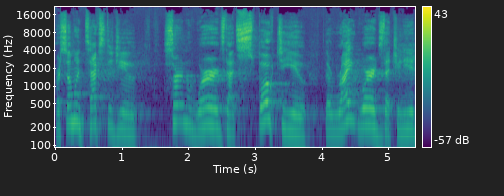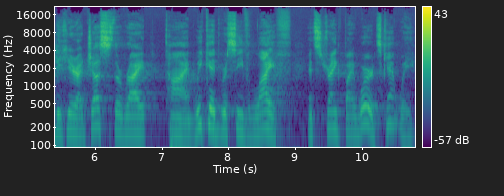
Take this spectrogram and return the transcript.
or someone texted you certain words that spoke to you, the right words that you needed to hear at just the right time. We could receive life and strength by words, can't we?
